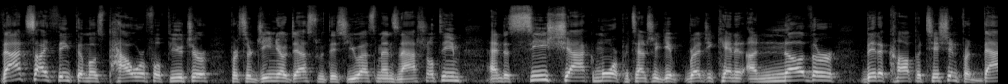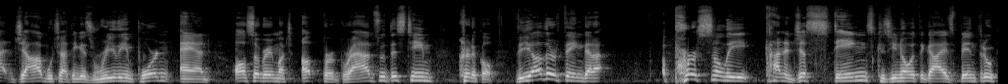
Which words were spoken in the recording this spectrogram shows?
That's, I think, the most powerful future for Sergiño Dest with this U.S. men's national team. And to see Shaq Moore potentially give Reggie Cannon another bit of competition for that job, which I think is really important and also very much up for grabs with this team, critical. The other thing that I personally kind of just stings because you know what the guy has been through,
